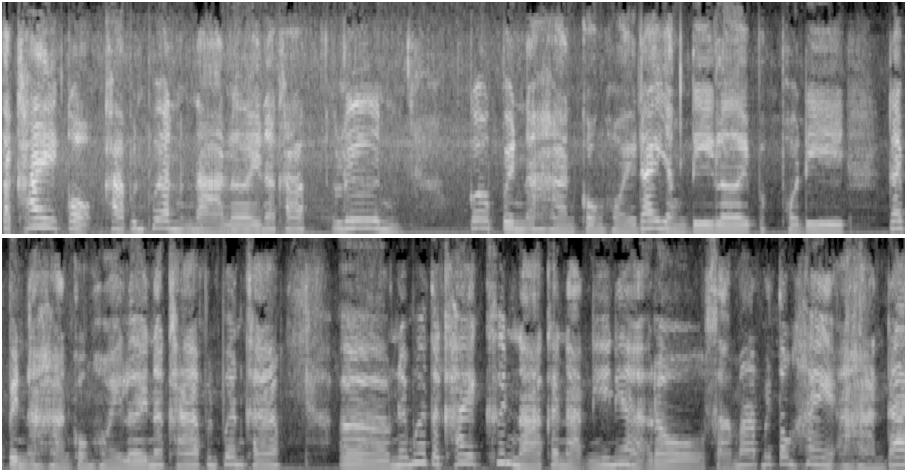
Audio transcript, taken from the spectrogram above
ตะไคร่เกาะค่ะเพื่อนๆหนาเลยนะคะลื่นก็เป็นอาหารของหอยได้อย่างดีเลยพพอดีได้เป็นอาหารของหอยเลยนะคะเพื่อนๆคะเอ่อในเมื่อตะไคร่ขึ้นหนาขนาดนี้เนี่ยเราสามารถไม่ต้องให้อาหารได้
